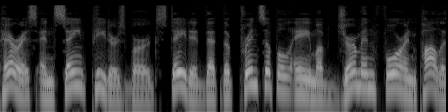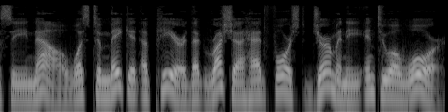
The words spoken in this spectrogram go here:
Paris and St. Petersburg stated that the principal aim of German foreign policy now was to make it appear that Russia had forced Germany into a war,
